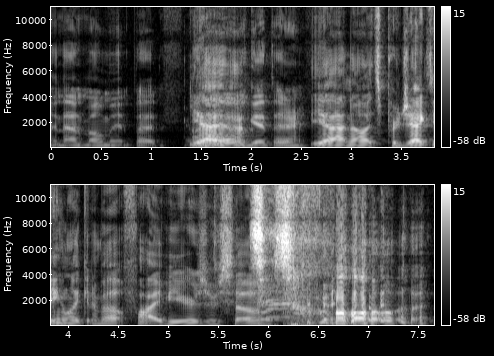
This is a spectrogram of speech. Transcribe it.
in that moment, but Yeah, yeah. we'll get there. Yeah, no, it's projecting like in about five years or so.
